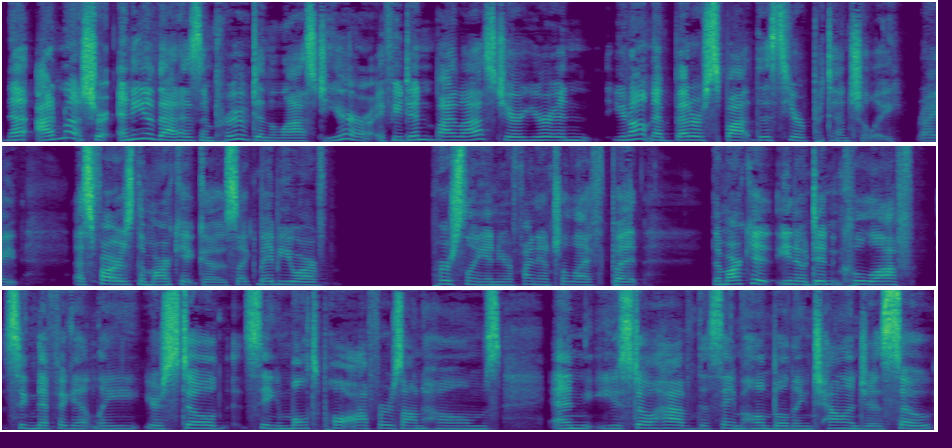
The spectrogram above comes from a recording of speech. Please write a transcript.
that, I'm not sure any of that has improved in the last year. If you didn't buy last year, you're in you're not in a better spot this year potentially, right? As far as the market goes, like maybe you are personally in your financial life, but the market, you know, didn't cool off significantly. You're still seeing multiple offers on homes and you still have the same home building challenges. So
